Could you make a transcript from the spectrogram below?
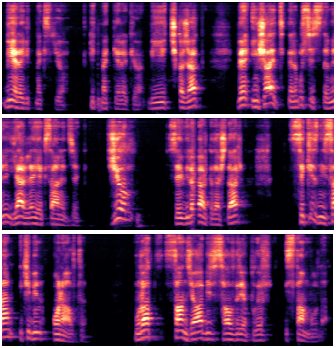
bir yere gitmek istiyor. Gitmek gerekiyor. Bir yiğit çıkacak ve inşa ettikleri bu sistemi yerle yeksan edecek. Yıl sevgili arkadaşlar 8 Nisan 2016. Murat Sancak'a bir saldırı yapılır İstanbul'da.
